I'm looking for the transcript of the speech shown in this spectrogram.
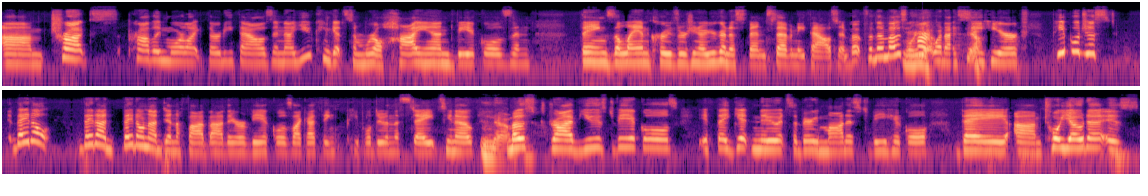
Um, trucks probably more like thirty thousand. Now you can get some real high end vehicles and things. The Land Cruisers, you know, you're going to spend seventy thousand. But for the most Well, part, yeah, what I see yeah. here, people just they don't they don't they don't identify by their vehicles like I think people do in the states. You know, No. most drive used vehicles. If they get new, it's a very modest vehicle. They um, Toyota is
